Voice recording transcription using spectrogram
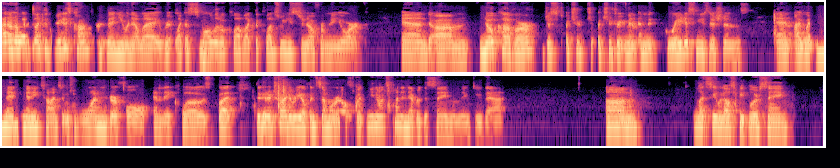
I don't know what It's like the greatest concert venue in LA, like a small little club, like the clubs we used to know from New York. And um, no cover, just a true, a true drink minimum, and the greatest musicians. And I went many, many times. It was wonderful, and they closed. But they're going to try to reopen somewhere else. But you know, it's kind of never the same when they do that. Um, let's see what else people are saying.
